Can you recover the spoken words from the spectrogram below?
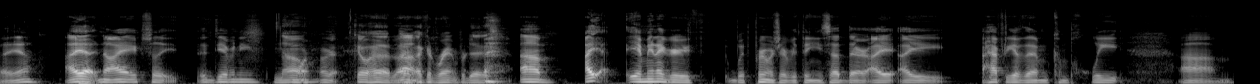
Uh, yeah. I uh, no, I actually uh, do you have any No. more? Okay. Go ahead. I, I could rant for days. Um, I I mean I agree with, with pretty much everything you said there. I I I have to give them complete um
